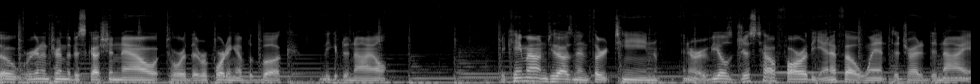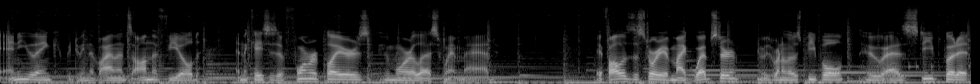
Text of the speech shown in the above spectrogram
So we're going to turn the discussion now toward the reporting of the book, League of Denial. It came out in 2013, and it reveals just how far the NFL went to try to deny any link between the violence on the field and the cases of former players who more or less went mad. It follows the story of Mike Webster, who was one of those people who, as Steve put it,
